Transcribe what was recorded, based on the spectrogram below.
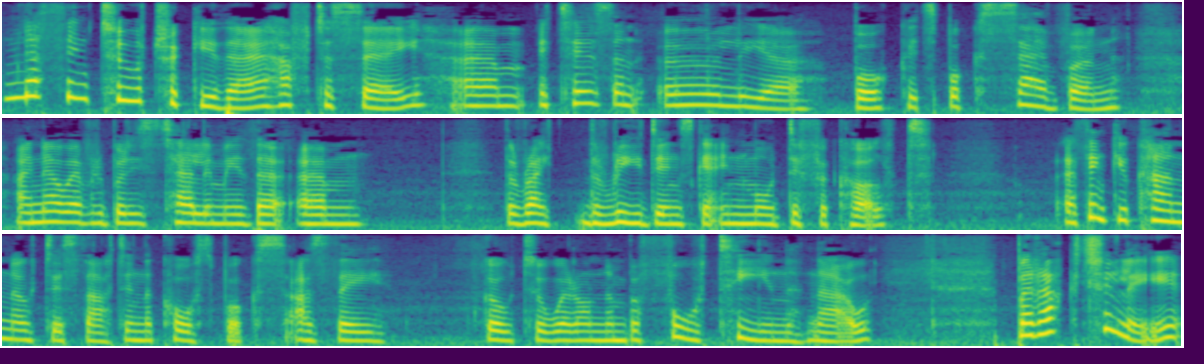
Nothing too tricky there, I have to say. Um, it is an earlier book, it's book seven I know everybody's telling me that um, the right the reading's getting more difficult. I think you can notice that in the course books as they go to we're on number 14 now. But actually,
